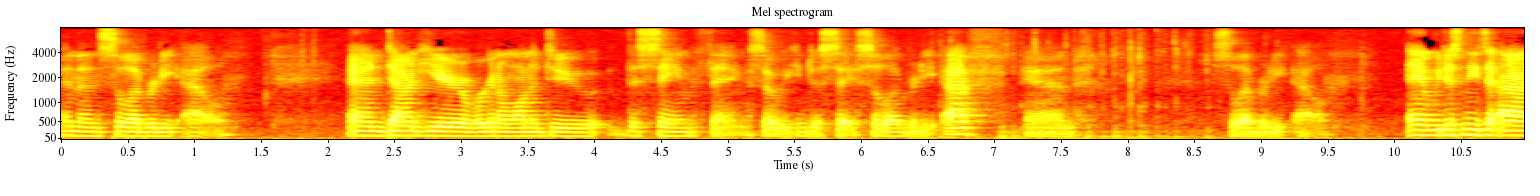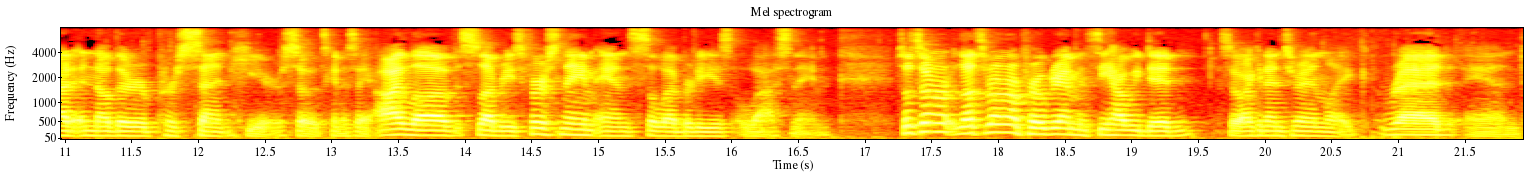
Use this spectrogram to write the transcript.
and then celebrity L. And down here, we're gonna wanna do the same thing. So we can just say celebrity F and celebrity L. And we just need to add another percent here. So it's gonna say, I love celebrity's first name and celebrity's last name. So let's run, let's run our program and see how we did. So I can enter in like red and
